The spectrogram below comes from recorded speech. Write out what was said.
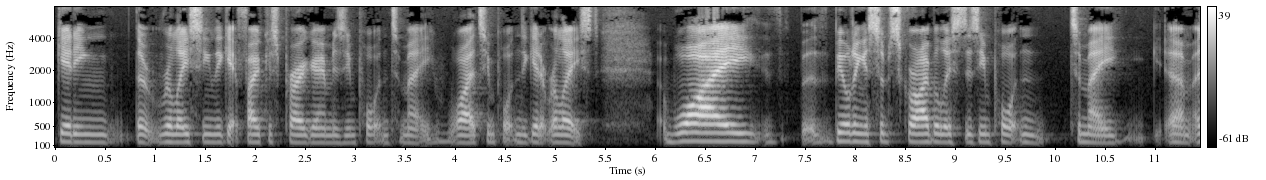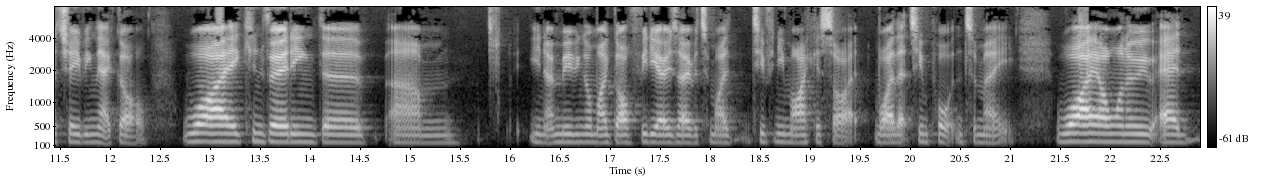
getting the releasing the Get Focus program is important to me why it's important to get it released why building a subscriber list is important to me um, achieving that goal why converting the um, you know, moving all my golf videos over to my Tiffany Micah site, why that's important to me, why I want to add,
